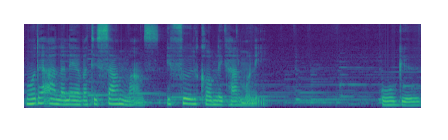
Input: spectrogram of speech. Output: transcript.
Må de alla leva tillsammans i fullkomlig harmoni. O Gud,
